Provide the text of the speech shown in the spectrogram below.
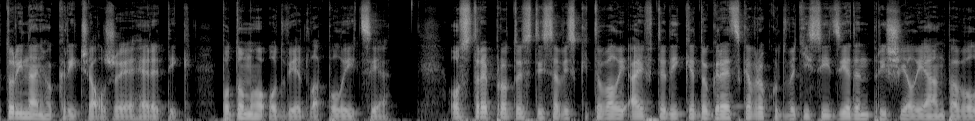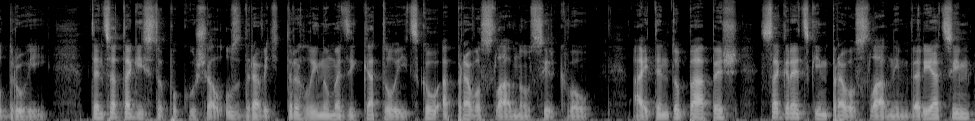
ktorý na ňo kričal, že je heretik. Potom ho odviedla polícia. Ostré protesty sa vyskytovali aj vtedy, keď do Grécka v roku 2001 prišiel Ján Pavol II. Ten sa takisto pokúšal uzdraviť trhlinu medzi katolíckou a pravoslávnou cirkvou. Aj tento pápež sa gréckým pravoslávnym veriacim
